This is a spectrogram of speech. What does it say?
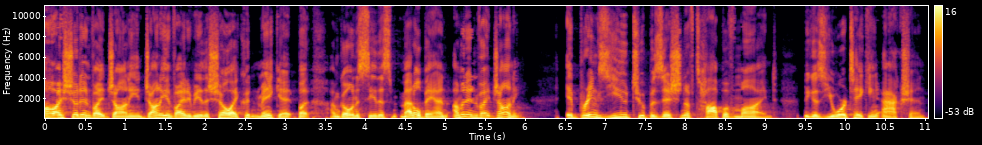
Oh, I should invite Johnny. And Johnny invited me to the show. I couldn't make it, but I'm going to see this metal band. I'm going to invite Johnny. It brings you to a position of top of mind because you're taking action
